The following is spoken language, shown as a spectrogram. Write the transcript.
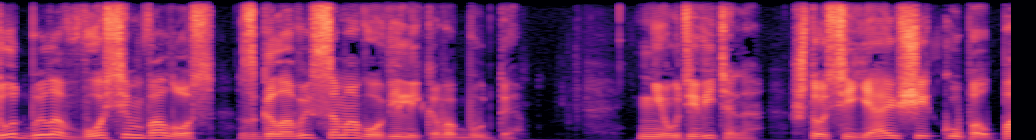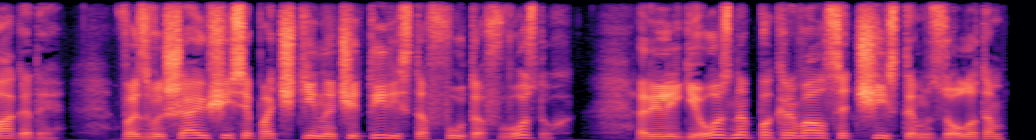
тут было восемь волос с головы самого великого Будды. Неудивительно, что сияющий купол пагоды, возвышающийся почти на 400 футов воздух, религиозно покрывался чистым золотом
